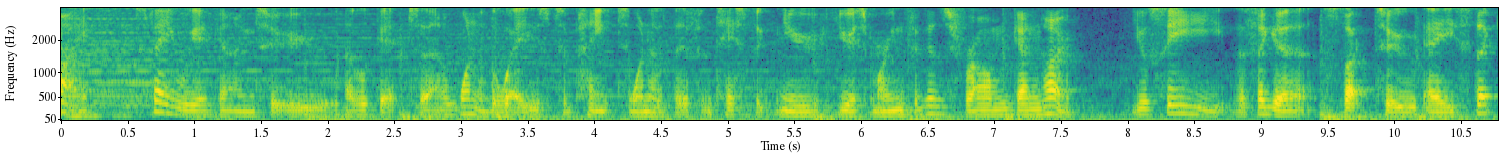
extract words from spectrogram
Hi, today we are going to look at uh, one of the ways to paint one of the fantastic new US Marine figures from Gung Ho. You'll see the figure stuck to a stick.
